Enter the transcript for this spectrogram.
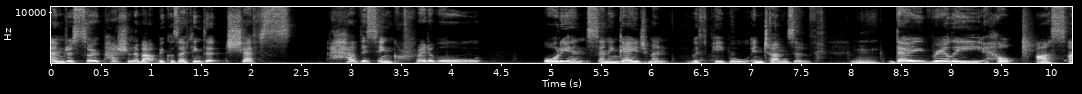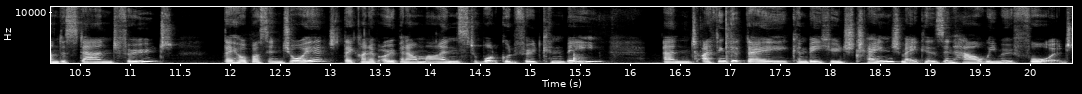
am just so passionate about because I think that chefs have this incredible audience and engagement with people in terms of they really help us understand food. They help us enjoy it. They kind of open our minds to what good food can be. And I think that they can be huge change makers in how we move forward.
